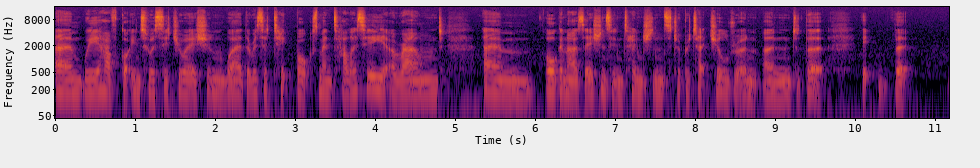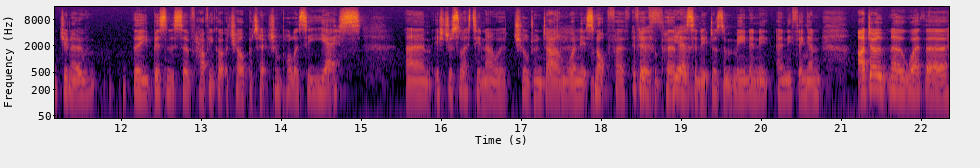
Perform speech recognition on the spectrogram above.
um, we have got into a situation where there is a tick box mentality around um, organisations' intentions to protect children, and that it, that you know the business of have you got a child protection policy? Yes. Um, it's just letting our children down when it's not for, It fit is, for purpose yeah. and it doesn't mean any, anything. And I don't know whether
